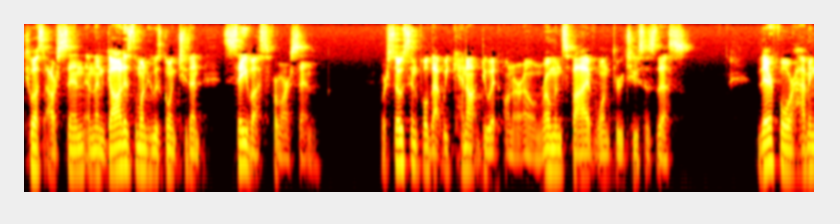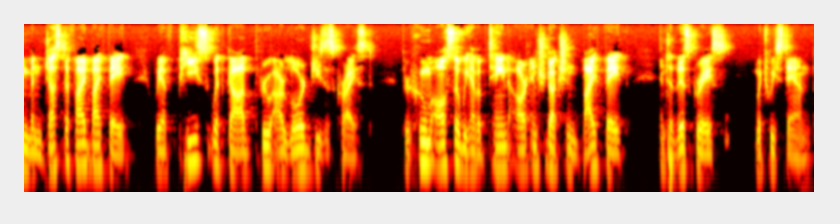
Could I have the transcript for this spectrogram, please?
to us our sin, and then God is the one who is going to then save us from our sin. We're so sinful that we cannot do it on our own. Romans 5 1 through 2 says this Therefore, having been justified by faith, we have peace with God through our Lord Jesus Christ, through whom also we have obtained our introduction by faith into this grace which we stand,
